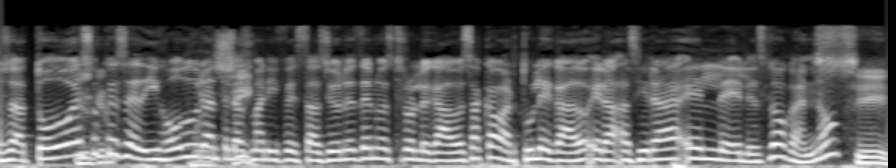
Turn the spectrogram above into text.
O sea, todo eso que, se dijo pues durante las manifestaciones de nuestro legado es acabar tu legado, era así era el eslogan, ¿no? Sí,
